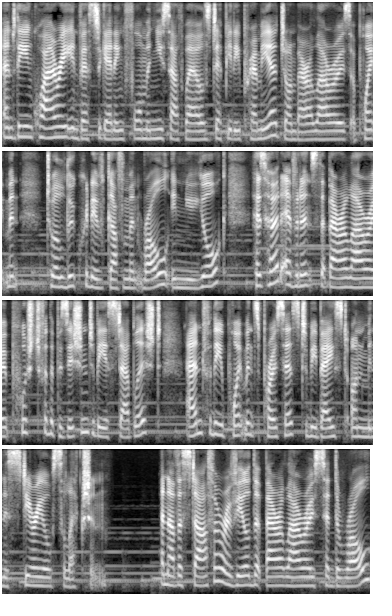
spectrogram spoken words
And the inquiry investigating former New South Wales Deputy Premier John Barilaro's appointment to a lucrative government role in New York has heard evidence that Barilaro pushed for the position to be established and for the appointments process to be based on ministerial selection. Another staffer revealed that Barilaro said the role,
